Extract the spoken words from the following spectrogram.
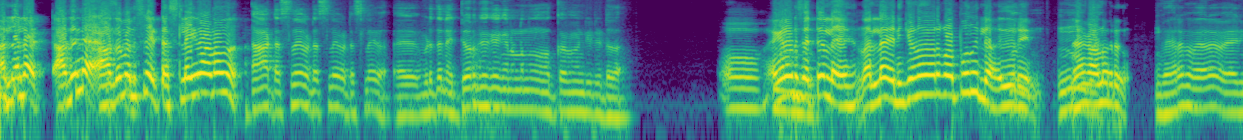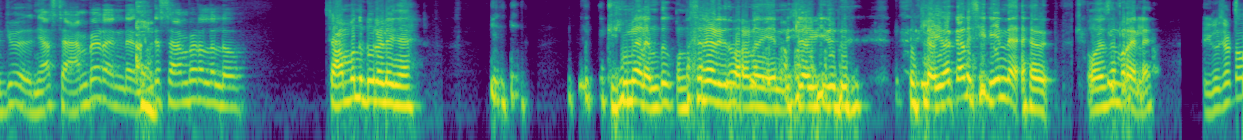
അല്ലല്ല അതല്ല അത് മനസ്സിലായി. ടെസ്റ്റ് ലൈവ് ആണോന്ന്. ആ test live test live test live ഇവിടുത്തെ നെറ്റ്വർക്ക് ഒക്കെ എങ്ങനെ ഉണ്ടെന്ന് നോക്കാൻ വേണ്ടിട്ട് ഇട്ടതാ. ഓ എങ്ങനെയുണ്ട്? സെറ്റ് അല്ലേ? നല്ല എനിക്കാണ് വേറെ കുഴപ്പമൊന്നുമില്ല ഇതുവരെ. ഞാൻ കാണുമായിരുന്നു. വേറെ വേറെ എനിക്ക് ഞാൻ സ്റ്റാമ്പേഡ് എന്റെ നിന്റെ സ്റ്റാമ്പേഡ് അല്ലല്ലോ. സ്റ്റാമ്പൊന്നും ഇട്ടൂലേ ഞാൻ? ക്ലീനാണ് എന്ത് കുണ്ടസനാണ് ഇത് പറയണത് ഞാൻ ലൈവ് ചെയ്തത് ലൈവൊക്കെ ആണ് ശരി തന്നെ ദിവസം പറയല്ലേ ചേട്ടോ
